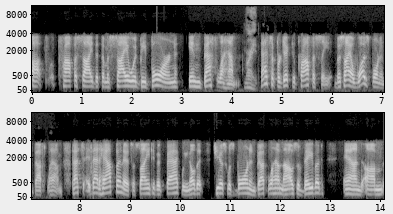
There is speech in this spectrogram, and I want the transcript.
uh, prophesied that the Messiah would be born in Bethlehem. Right. That's a predictive prophecy. Messiah was born in Bethlehem. That's that happened. It's a scientific fact. We know that Jesus was born in Bethlehem, the house of David, and um,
